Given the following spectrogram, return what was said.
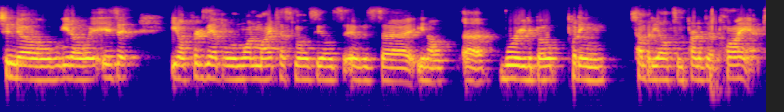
to know, you know, is it, you know, for example, in one of my testimonials, it was, uh, you know, uh, worried about putting somebody else in front of their client.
